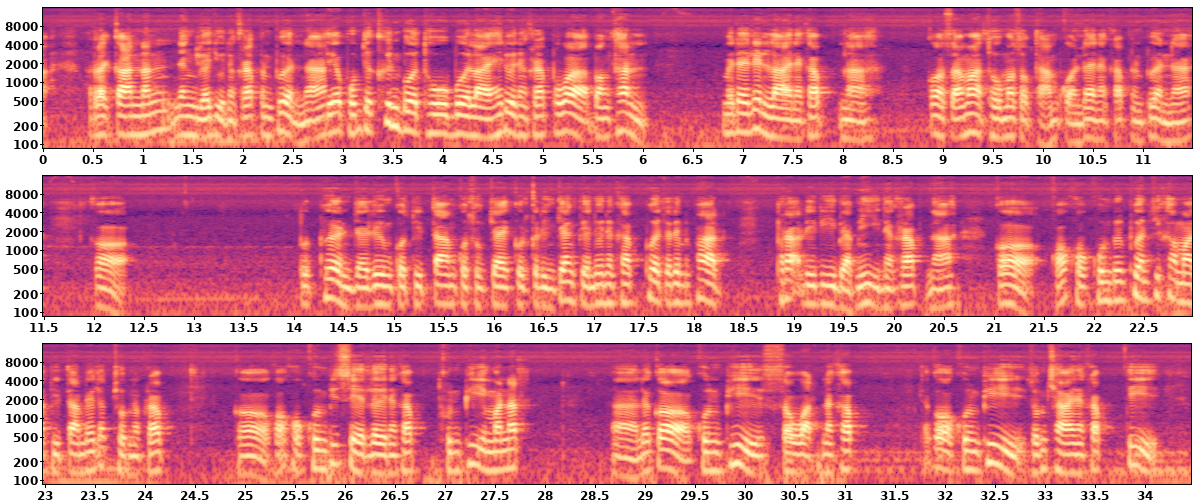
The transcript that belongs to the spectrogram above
รายการนั้นยังเหลืออยู่นะครับเพื่อนๆนะ เดี๋ยวผมจะขึ้นเบอร์โทรเบอร์ไลน์ให้ด้วยนะครับ เพราะว่าบางท่านไม่ได้เล่นไลน์นะครับนะก็สามารถโทรมาสอบถามก่อนได้นะครับเพื่อนๆนะ ก็เพื่อนๆอย่าลืมกดติดตามกดถูกใจกดกระดิ่งแจ้งเตือนด้วยนะครับ เพื่อจะได้ไม่พลาด พระดีๆ แบบนี้อีกนะครับนะ ก็ขอขอบคุณเพื่อนๆที่เข้ามาติดตามและรับชมนะครับ ก็ขอขอบคุณพิเศษเลยนะครับ คุณพี่มนัทอ่าแล้วก็คุณพี่สวัสด์นะครับ แล้วก็คุณพี่สมชายนะครับที่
